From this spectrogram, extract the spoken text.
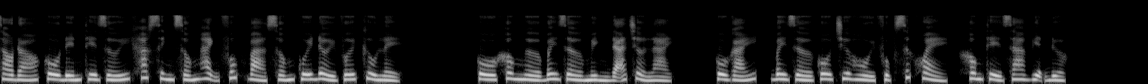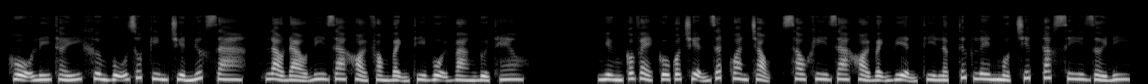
Sau đó cô đến thế giới khác sinh sống hạnh phúc và sống cuối đời với cựu lệ. Cô không ngờ bây giờ mình đã trở lại. Cô gái, bây giờ cô chưa hồi phục sức khỏe, không thể ra viện được. Hộ lý thấy Khương Vũ rút kim truyền nước ra, lảo đảo đi ra khỏi phòng bệnh thì vội vàng đuổi theo. Nhưng có vẻ cô có chuyện rất quan trọng, sau khi ra khỏi bệnh viện thì lập tức lên một chiếc taxi rời đi.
